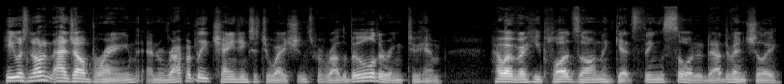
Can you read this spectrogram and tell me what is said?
he was not an agile brain, and rapidly changing situations were rather bewildering to him. However, he plods on and gets things sorted out eventually.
